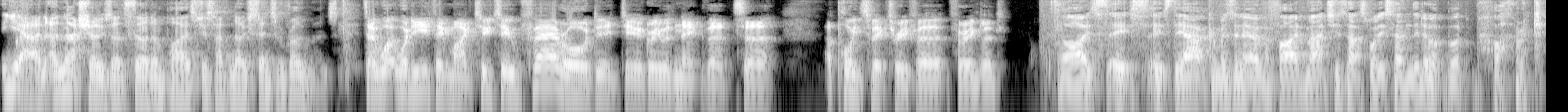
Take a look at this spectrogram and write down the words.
Yeah, and, and that shows that third umpires just have no sense of romance. So, what what do you think, Mike? Two two fair, or do, do you agree with Nick that uh, a points victory for, for England? Oh, it's it's it's the outcome, isn't it? Over five matches, that's what it's ended up. But I reckon,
